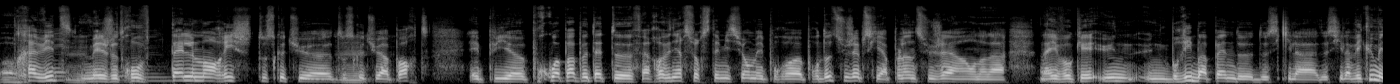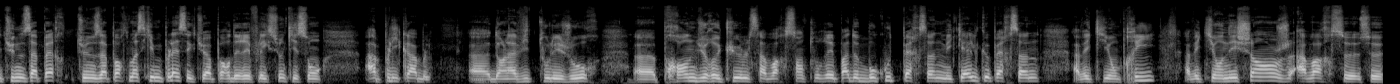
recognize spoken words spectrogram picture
Oh. très vite, mais je trouve tellement riche tout ce que tu, euh, tout ce que tu apportes. Et puis euh, pourquoi pas peut-être te faire revenir sur cette émission, mais pour, euh, pour d'autres sujets, parce qu'il y a plein de sujets, hein. on en a, on a évoqué une, une bribe à peine de, de ce qu'il a, de ce qu'il a vécu, mais tu nous, apportes, tu nous apportes, moi ce qui me plaît, c'est que tu apportes des réflexions qui sont applicables. Euh, dans la vie de tous les jours, euh, prendre du recul, savoir s'entourer, pas de beaucoup de personnes, mais quelques personnes avec qui on prie, avec qui on échange, avoir ce,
